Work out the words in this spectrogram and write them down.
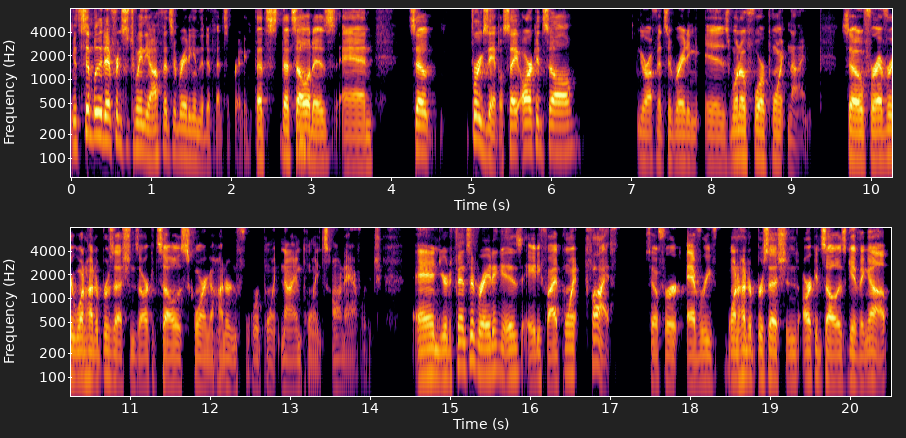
it's simply the difference between the offensive rating and the defensive rating. That's that's all it is. And so, for example, say Arkansas, your offensive rating is 104.9. So for every 100 possessions, Arkansas is scoring 104.9 points on average. And your defensive rating is 85.5. So for every 100 possessions, Arkansas is giving up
